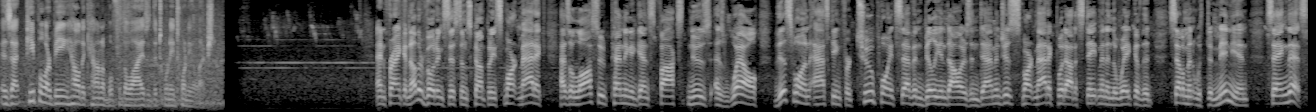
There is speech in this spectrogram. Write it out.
is that people are being held accountable for the lies of the 2020 election. And Frank, another voting systems company, Smartmatic, has a lawsuit pending against Fox News as well. This one asking for $2.7 billion in damages. Smartmatic put out a statement in the wake of the settlement with Dominion saying this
